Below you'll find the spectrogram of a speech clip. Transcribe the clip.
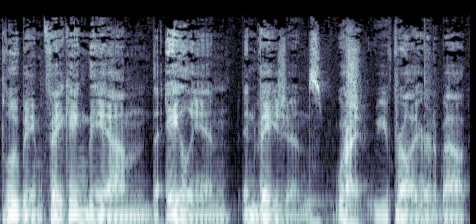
blue beam faking the um the alien invasions, which Right. you've probably heard about.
